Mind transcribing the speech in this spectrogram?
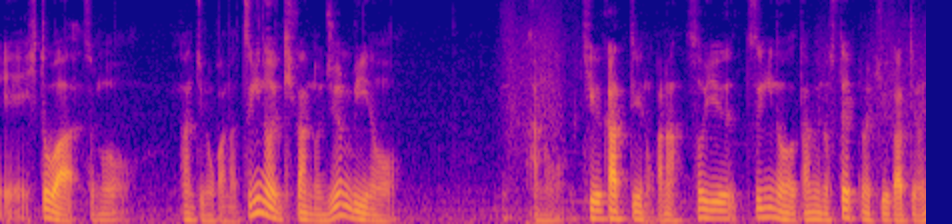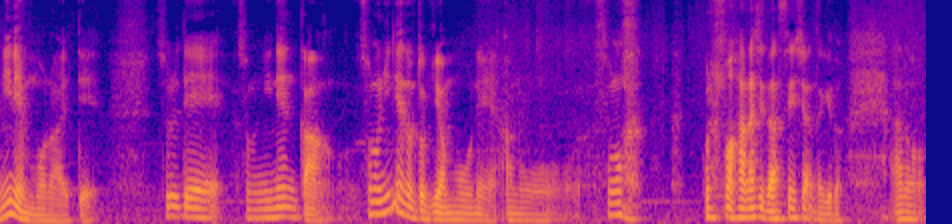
えー、人はその何て言うのかな次の期間の準備のあの休暇っていうのかなそういう次のためのステップの休暇っていうのは2年もらえてそれでその2年間その2年の時はもうねあのそのこれも話脱線しちゃうんだけどあの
